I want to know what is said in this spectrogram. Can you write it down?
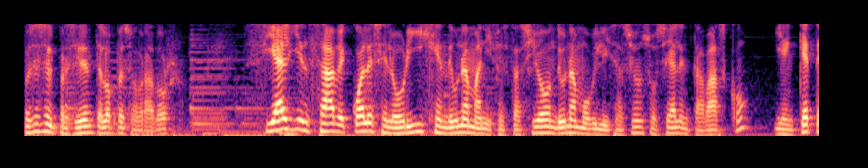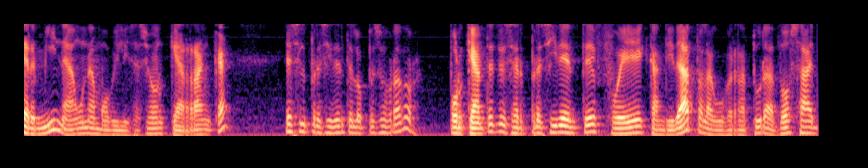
pues es el presidente López Obrador. Si alguien sabe cuál es el origen de una manifestación, de una movilización social en Tabasco y en qué termina una movilización que arranca, es el presidente López Obrador porque antes de ser presidente fue candidato a la gubernatura en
